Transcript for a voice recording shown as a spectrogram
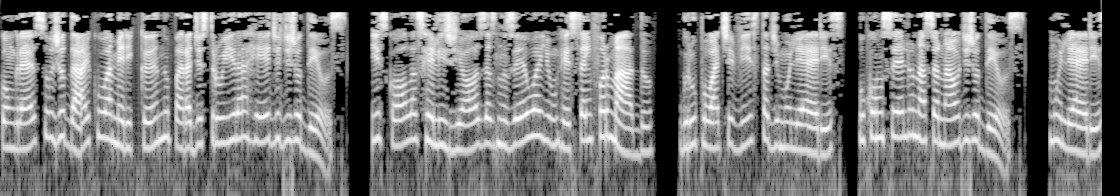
Congresso Judaico-Americano para destruir a rede de judeus, escolas religiosas no ZEUA e um recém-formado grupo ativista de mulheres, o Conselho Nacional de Judeus. Mulheres,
